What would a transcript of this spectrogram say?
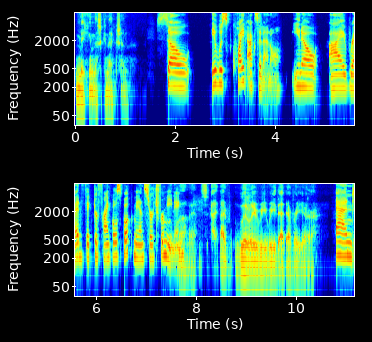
making this connection. So, it was quite accidental. You know, I read Viktor Frankl's book, Man's Search for Meaning. I, I literally reread that every year. And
